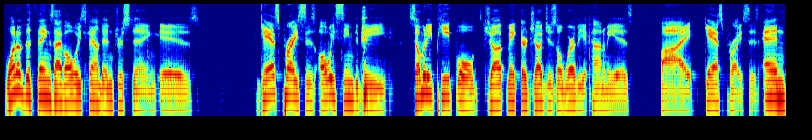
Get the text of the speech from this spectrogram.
One of the things I've always found interesting is gas prices always seem to be so many people ju- make their judges on where the economy is by gas prices and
